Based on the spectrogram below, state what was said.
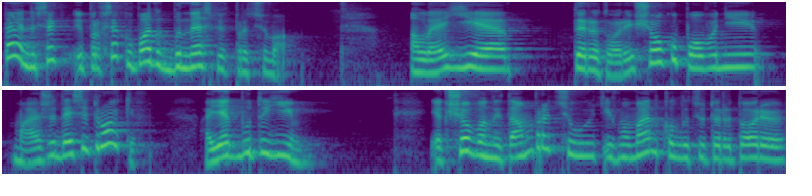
Та і, не всяк, і про всяк випадок би не співпрацював. Але є території, що окуповані майже 10 років. А як бути їм? Якщо вони там працюють, і в момент, коли цю територію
